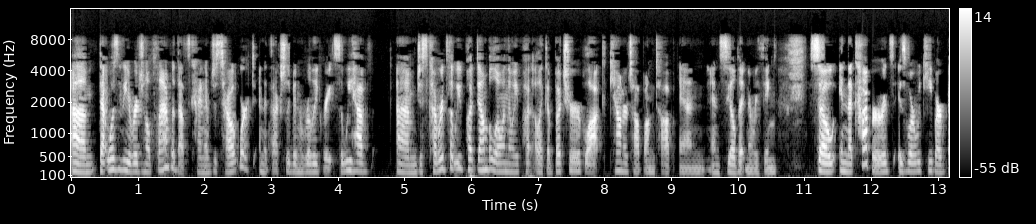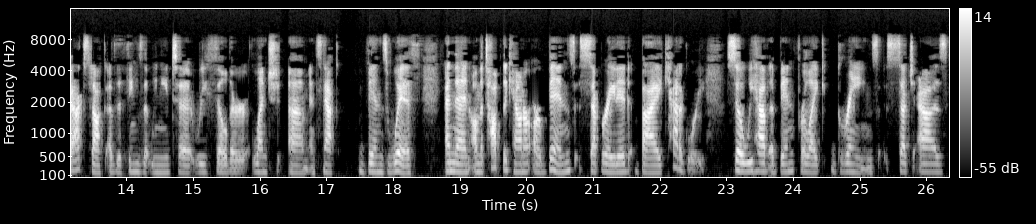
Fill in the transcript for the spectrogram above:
Um, that wasn't the original plan, but that's kind of just how it worked. And it's actually been really great. So we have um, just cupboards that we put down below, and then we put like a butcher block countertop on top and and sealed it and everything. So in the cupboards is where we keep our back stock of the things that we need to refill their lunch um, and snack bins with. And then on the top of the counter are bins separated by category. So we have a bin for like grains, such as,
